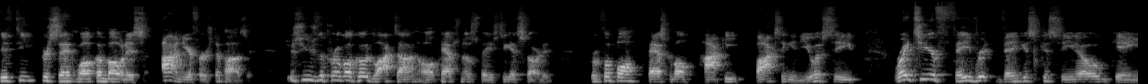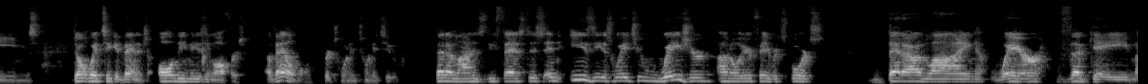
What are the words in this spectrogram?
50% welcome bonus on your first deposit. Just use the promo code locked on, all caps, no space to get started. For football, basketball, hockey, boxing, and UFC, right to your favorite Vegas casino games. Don't wait take advantage all the amazing offers available for 2022. BetOnline is the fastest and easiest way to wager on all your favorite sports. BetOnline, where the game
